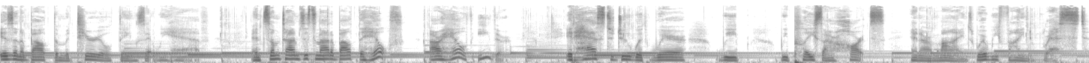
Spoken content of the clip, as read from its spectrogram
isn't about the material things that we have. And sometimes it's not about the health, our health either. It has to do with where we, we place our hearts and our minds, where we find rest.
